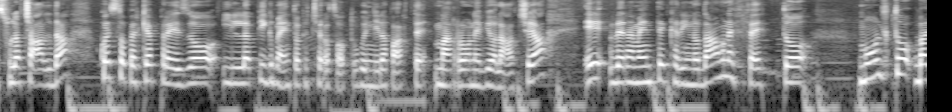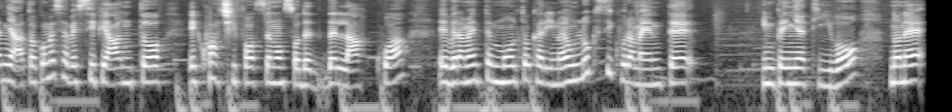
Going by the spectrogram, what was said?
sulla cialda, questo perché ha preso il pigmento che c'era sotto, quindi la parte marrone violacea, è veramente carino, dà un effetto molto bagnato, come se avessi pianto e qua ci fosse, non so, de dell'acqua, è veramente molto carino, è un look sicuramente impegnativo non è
